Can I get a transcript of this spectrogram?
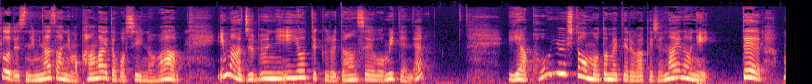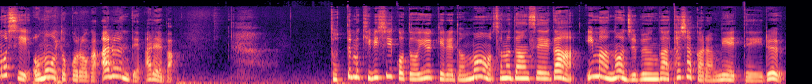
今日ですね皆さんにも考えてほしいのは今自分に言い寄ってくる男性を見てねいやこういう人を求めてるわけじゃないのにってもし思うところがあるんであればとっても厳しいことを言うけれどもその男性が今の自分が他者から見えている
